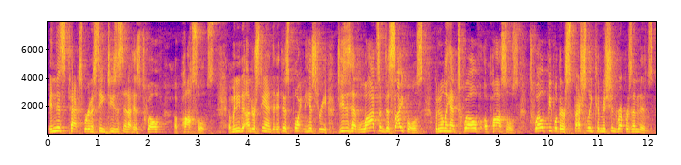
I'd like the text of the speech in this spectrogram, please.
In this text, we're going to see Jesus send out his 12 apostles. And we need to understand that at this point in history, Jesus had lots of disciples, but he only had 12 apostles, 12 people that are specially commissioned representatives.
